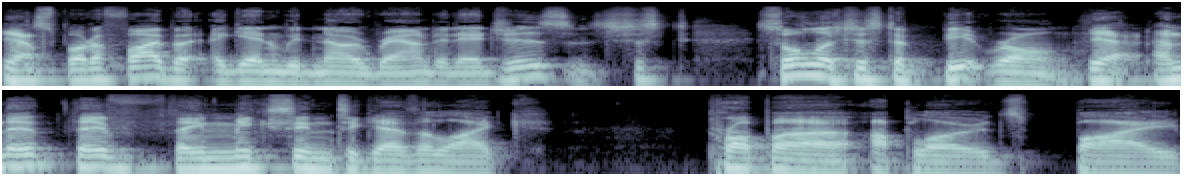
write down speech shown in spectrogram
Yeah. on Spotify, but again with no rounded edges. It's just it's all just a bit wrong. yeah, and they they've they mix in together like proper uploads by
